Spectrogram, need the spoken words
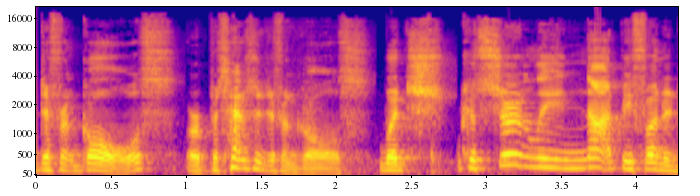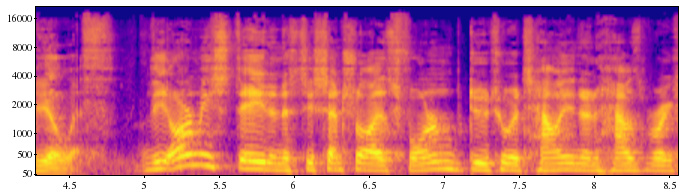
different goals, or potentially different goals, which could certainly not be fun to deal with. The army stayed in its decentralized form due to Italian and Habsburg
